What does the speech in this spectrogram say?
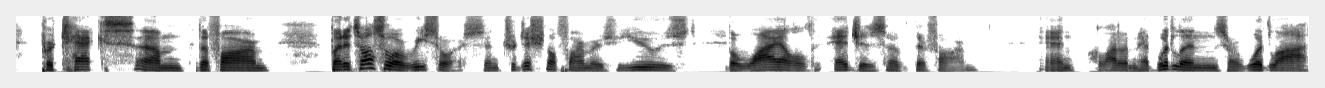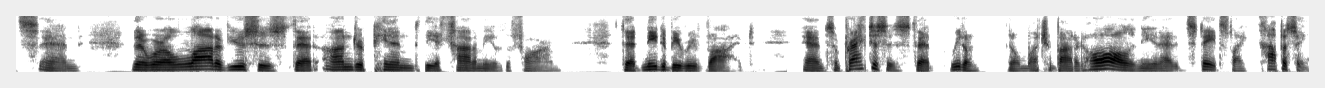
protects um, the farm. But it's also a resource, and traditional farmers used the wild edges of their farm. And a lot of them had woodlands or woodlots, and there were a lot of uses that underpinned the economy of the farm that need to be revived. And some practices that we don't know much about at all in the United States, like coppicing,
